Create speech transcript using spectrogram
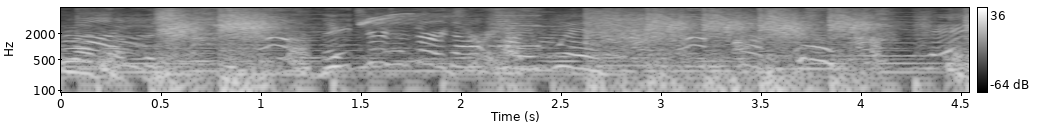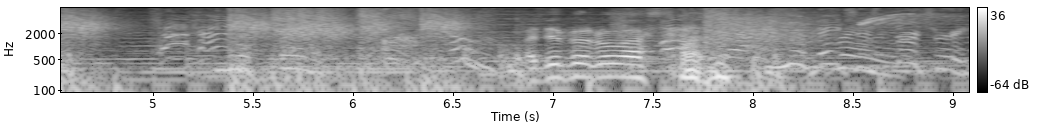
Let's up. Major surgery. I did better last time. Major surgery.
